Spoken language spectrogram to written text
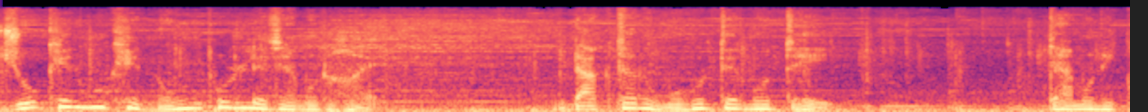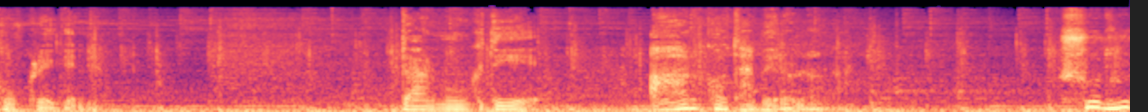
জোকের মুখে নুন পড়লে যেমন হয় ডাক্তারও মুহূর্তের মধ্যেই তেমনই কোঁকড়ে গেলেন। তার মুখ দিয়ে আর কথা বেরোল না। শুধু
